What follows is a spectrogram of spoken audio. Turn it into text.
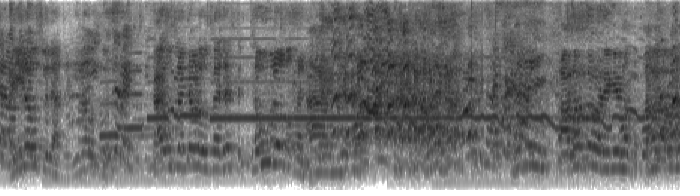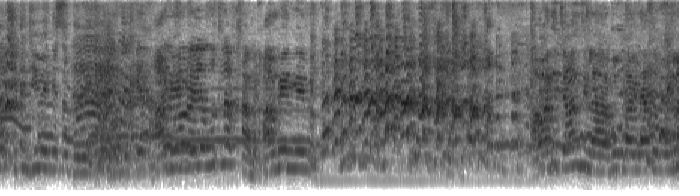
हिला उचलू दे आता हिला उचलू. काय उचलं तेवढं उचलायचं ठेवू नको खाली नाही, नाही. आजाचं भारी गेम होतं. कोणाला- कोणाला किती जीव आहे ते समजा मेन राहिलं उचला खा म्हणे. हा मेन गेम आहे आवाने चान्स दिला भूक लागली असं म्हणून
